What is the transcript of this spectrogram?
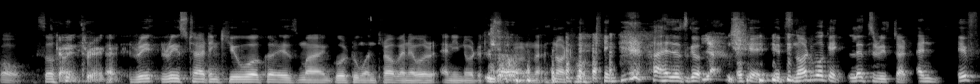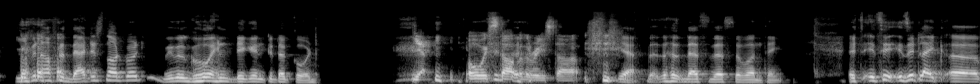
Oh, so going through again. Re- restarting queue worker is my go-to mantra whenever any notification are not working. I just go, yeah. okay, it's not working. Let's restart. And if even after that it's not working, we will go and dig into the code. Yeah, always start with a restart. yeah, that's that's the one thing. It's it's is it like uh,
